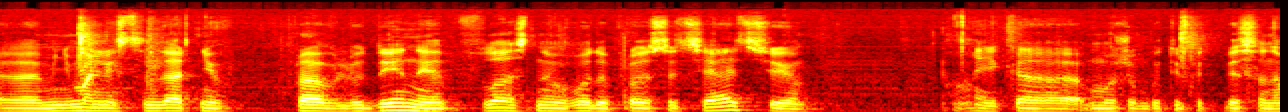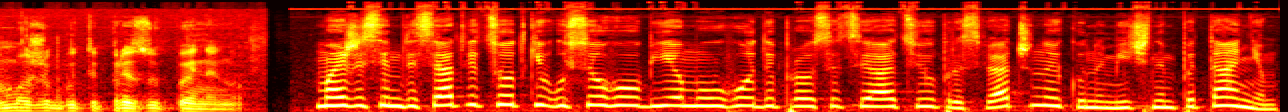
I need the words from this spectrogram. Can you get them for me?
е, мінімальних стандартів прав людини, власне, угоду про асоціацію, яка може бути підписана, може бути призупинено. Майже 70% усього об'єму угоди про асоціацію присвячено економічним питанням,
